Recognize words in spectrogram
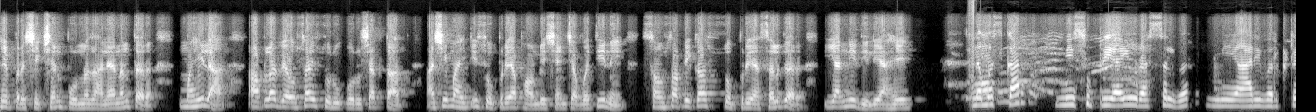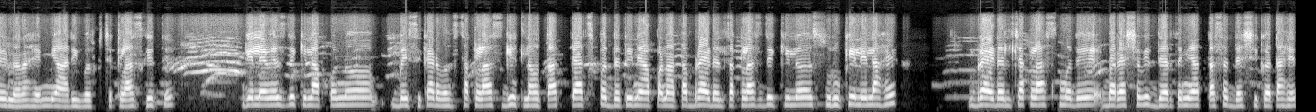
हे प्रशिक्षण पूर्ण झाल्यानंतर महिला आपला व्यवसाय सुरू करू शकतात अशी माहिती सुप्रिया फाउंडेशनच्या वतीने संस्थापिका सुप्रिया सलगर यांनी दिली आहे. नमस्कार मी सुप्रिया युवराज सलगर. मी आरी वर्क ट्रेनर आहे. मी आरी वर्कचे क्लास घेते. गेल्या वेळेस देखील आपण बेसिक ऍडव्हान्सचा क्लास घेतला होता. त्याच पद्धतीने आपण आता ब्रायडलचा क्लास देखील सुरू केलेला आहे. ब्रायडलच्या क्लासमध्ये बऱ्याचशा विद्यार्थ्यांनी आता सध्या शिकत आहेत.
